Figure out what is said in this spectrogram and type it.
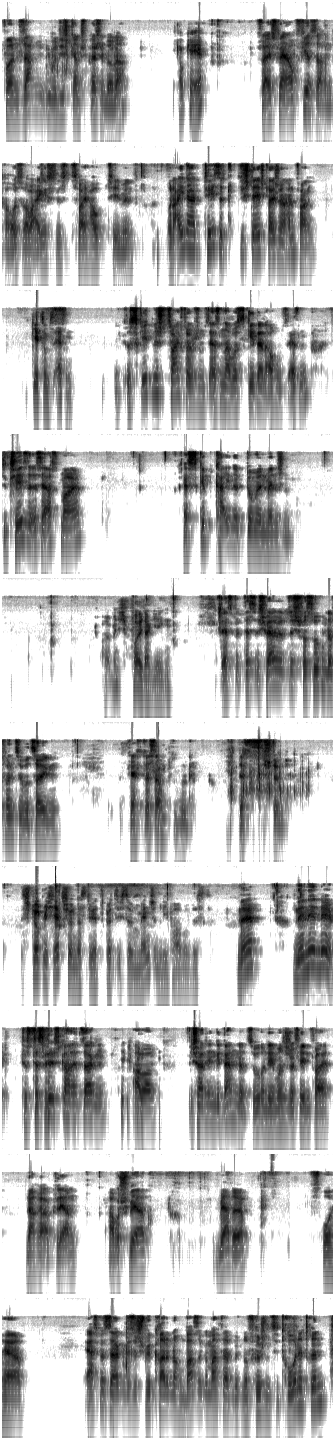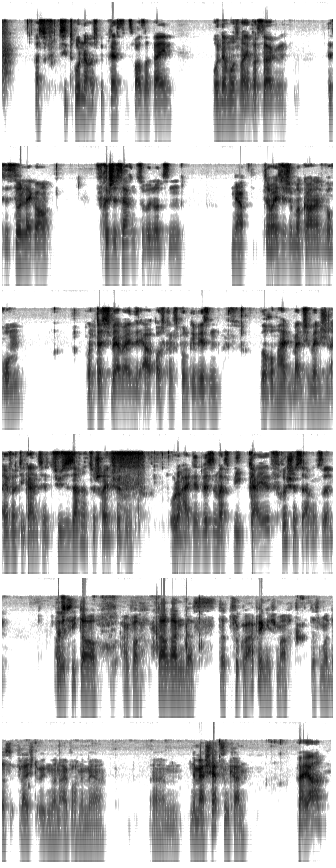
von Sachen, über die ich gern sprechen würde. Okay. Vielleicht wären auch vier Sachen draus, aber eigentlich sind es zwei Hauptthemen. Und eine These, die stelle ich gleich am Anfang. Geht's ums Essen? Es geht nicht zwangsläufig ums Essen, aber es geht dann auch ums Essen. Die These ist erstmal, es gibt keine dummen Menschen. Da bin ich voll dagegen. Das, das, ich werde dich versuchen davon zu überzeugen, dass das absolut, das stimmt. Es stört mich jetzt schon, dass du jetzt plötzlich so ein Menschenliebhaber bist. Nee, nee, nee, nee, das, das will ich gar nicht sagen. Aber ich hatte einen Gedanken dazu und den muss ich auf jeden Fall nachher erklären. Aber schwer werde vorher erstmal sagen, dass ich mir gerade noch ein Wasser gemacht habe mit einer frischen Zitrone drin. Also Zitrone ausgepresst ins Wasser rein. Und da muss man einfach sagen, das ist so lecker, frische Sachen zu benutzen. Ja. Da weiß ich immer gar nicht warum. Und das wäre mein Ausgangspunkt gewesen, warum halt manche Menschen einfach die ganze Zeit süße Sachen zu schreien schütten. Oder halt nicht wissen, was wie geil frische Sachen sind. Aber Das- es liegt auch einfach daran, dass der Zucker abhängig macht, dass man das vielleicht irgendwann einfach nicht mehr, ähm, nicht mehr schätzen kann. Naja,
